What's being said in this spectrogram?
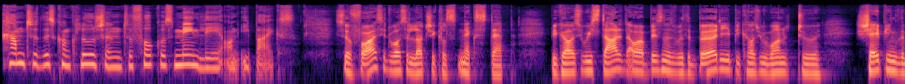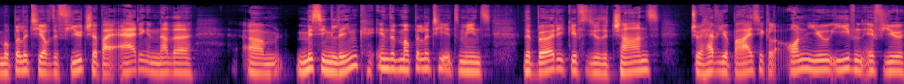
come to this conclusion to focus mainly on e-bikes? So for us, it was a logical next step because we started our business with the birdie because we wanted to shaping the mobility of the future by adding another um, missing link in the mobility. It means the birdie gives you the chance to have your bicycle on you, even if you're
